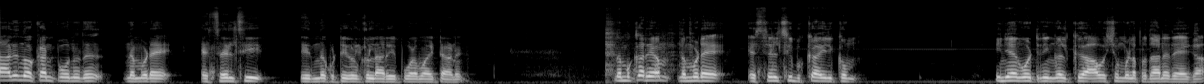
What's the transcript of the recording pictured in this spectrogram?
ആദ്യം നോക്കാൻ പോകുന്നത് നമ്മുടെ എസ് എൽ സി എന്ന കുട്ടികൾക്കുള്ള അറിയിപ്പുകളുമായിട്ടാണ്. നമുക്കറിയാം നമ്മുടെ എസ് എൽ സി ബുക്കായിരിക്കും ഇനി അങ്ങോട്ട് നിങ്ങൾക്ക് ആവശ്യമുള്ള പ്രധാന രേഖ.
